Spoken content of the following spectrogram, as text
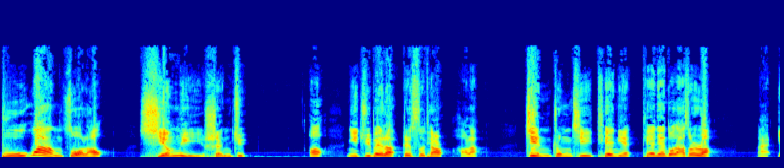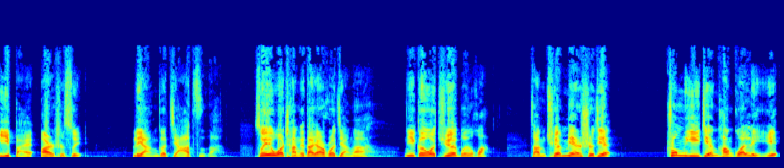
不忘坐牢，行与神俱。哦，你具备了这四条，好了，尽终其天年。天年多大岁数？哎，一百二十岁，两个甲子啊。所以我常给大家伙讲啊。你跟我学文化，咱们全面实践中医健康管理，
